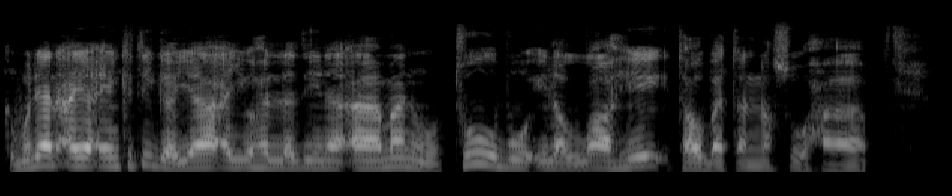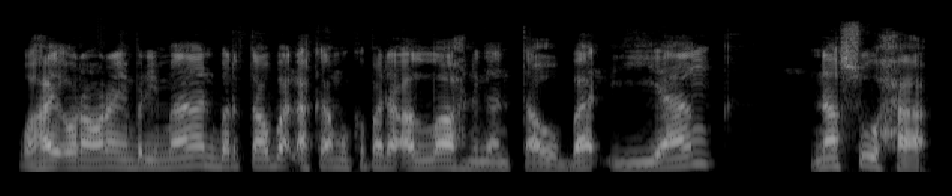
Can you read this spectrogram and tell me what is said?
Kemudian ayat yang ketiga, ya ayyuhallazina amanu tubu ila Allahi taubatan nasuha. Wahai orang-orang yang beriman, bertaubatlah kamu kepada Allah dengan taubat yang nasuha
